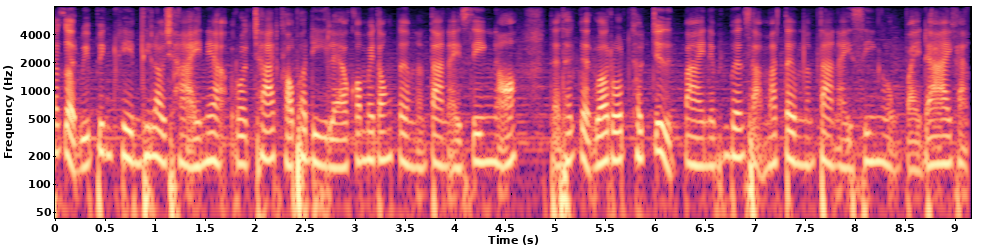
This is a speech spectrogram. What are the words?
ถ้าเกิดวิปปิ้งครีมที่เราใช้เนี่ยรสชาติเขาพอดีแล้วก็ไม่ต้องเติมน้ำตาลไอซิ่งเนาะ แต่ถ้าเกิดว่ารสเขาจืดไปเนี่ยเพื่อนๆสามารถเติมน้ำตาลไอซิ่งลงไปได้ค่ะ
